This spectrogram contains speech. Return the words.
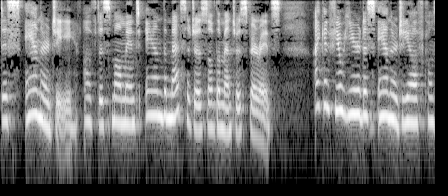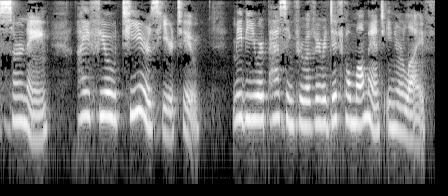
this energy of this moment and the messages of the mentor spirits. I can feel here this energy of concerning I feel tears here too. Maybe you are passing through a very difficult moment in your life.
